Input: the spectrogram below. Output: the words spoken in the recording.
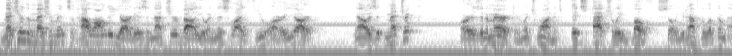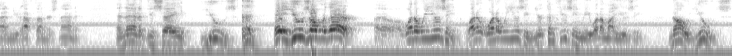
Measure the measurements of how long a yard is, and that's your value in this life. You are a yard. Now, is it metric or is it American? Which one? It's it's actually both. So you'd have to look them and you'd have to understand it. And then if you say use, hey, use over there. Uh, what are we using? What are, what are we using? You're confusing me. What am I using? No, use.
